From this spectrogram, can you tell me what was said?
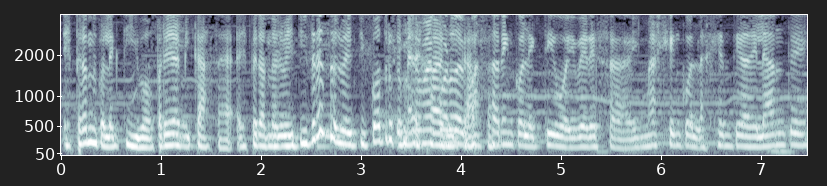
esperando el colectivo para ir a mi casa, esperando el 23 sí. o el 24 que me yo me acuerdo mi de pasar en colectivo y ver esa imagen con la gente adelante,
